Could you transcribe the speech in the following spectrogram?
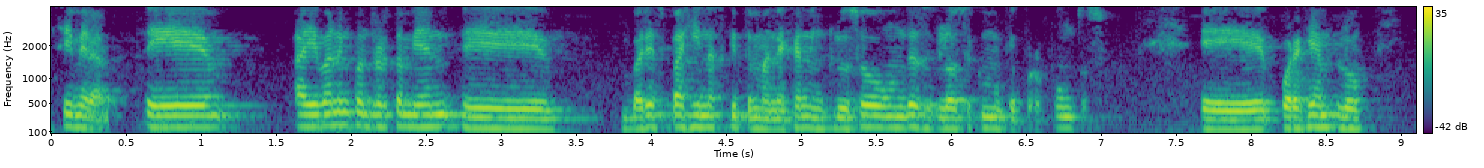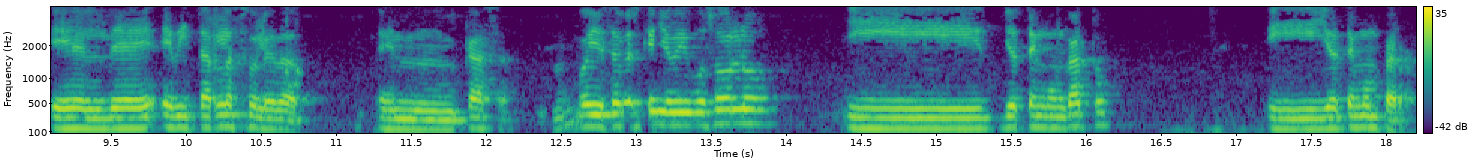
Sí, mira, eh, ahí van a encontrar también varias páginas que te manejan incluso un desglose como que por puntos. por ejemplo, el de evitar la soledad en casa. Oye, ¿sabes que yo vivo solo y yo tengo un gato y yo tengo un perro?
